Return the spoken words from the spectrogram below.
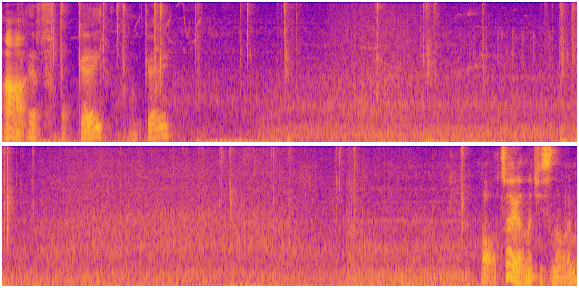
A, F, ok, ok. O, co ja nacisnąłem?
